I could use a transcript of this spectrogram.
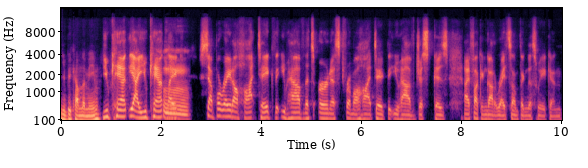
you become the meme. you can't yeah you can't like Mm. Separate a hot take that you have that's earnest from a hot take that you have just because I fucking got to write something this week and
